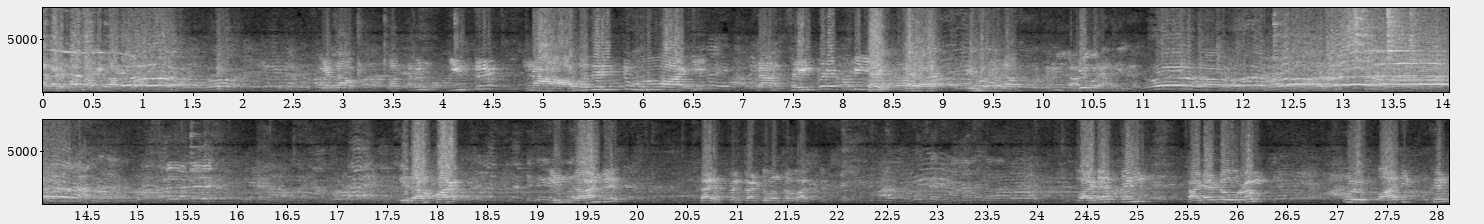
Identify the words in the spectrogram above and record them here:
கருப்பசாமி காப்பாற்று எல்லா பக்தரும் இன்று நான் அவதரித்து உருவாகி நான் செயல்படக்கூடிய இது அப்பா இந்த ஆண்டு கருப்பன் கண்டு வந்த வாக்கு. வடதன் கடலோரம் ஒரு பாதிப்புகள்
